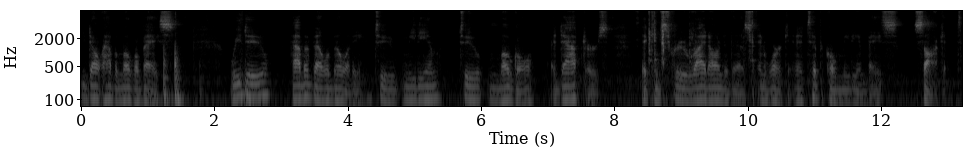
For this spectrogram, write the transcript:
you don't have a mogul base, we do have availability to medium to mogul adapters that can screw right onto this and work in a typical medium base socket.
